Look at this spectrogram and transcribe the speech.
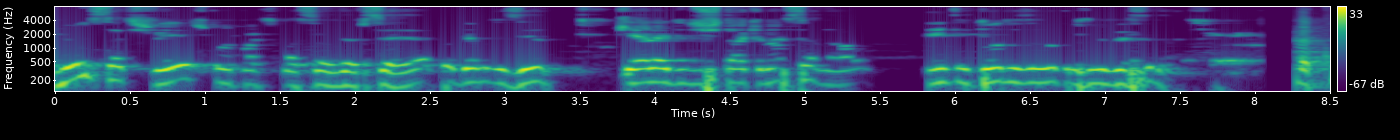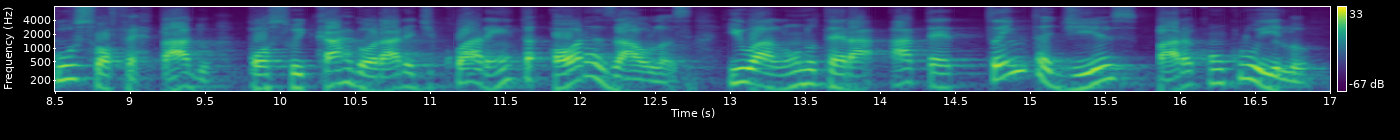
muito satisfeitos com a participação do FCE, podemos dizer que ela é de destaque nacional entre todas as outras universidades. Cada curso ofertado possui carga horária de 40 horas aulas e o aluno terá até 30 dias para concluí-lo.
